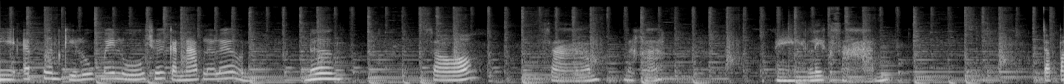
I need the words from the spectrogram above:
มีแอปเปิลกี่ลูกไม่รู้ช่วยกันนับเร็วๆหนึ่งสองสามนะคะนี่เลขสามต่อไป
